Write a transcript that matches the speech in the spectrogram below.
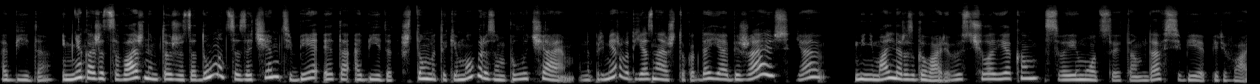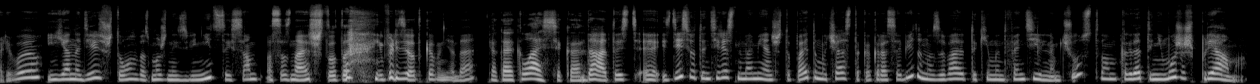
обида. И мне кажется важным тоже задуматься, зачем тебе эта обида, что мы таким образом получаем. Например, вот я знаю, что когда я обижаюсь, я минимально разговариваю с человеком, свои эмоции там, да, в себе перевариваю. И я надеюсь, что он, возможно, извинится и сам осознает что-то и придет ко мне, да. Какая классика. Да, то есть э, здесь вот интересный момент, что поэтому часто как раз обиду называют таким инфантильным чувством, когда ты не можешь прямо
